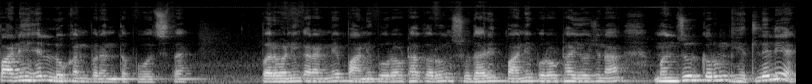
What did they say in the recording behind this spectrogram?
पाणी हे लोकांपर्यंत पोहोचत आहे परभणीकरांनी पाणी पुरवठा करून सुधारित पाणी पुरवठा योजना मंजूर करून घेतलेली आहे.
